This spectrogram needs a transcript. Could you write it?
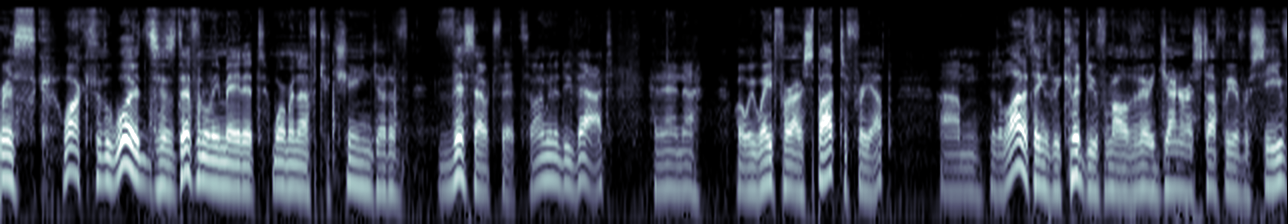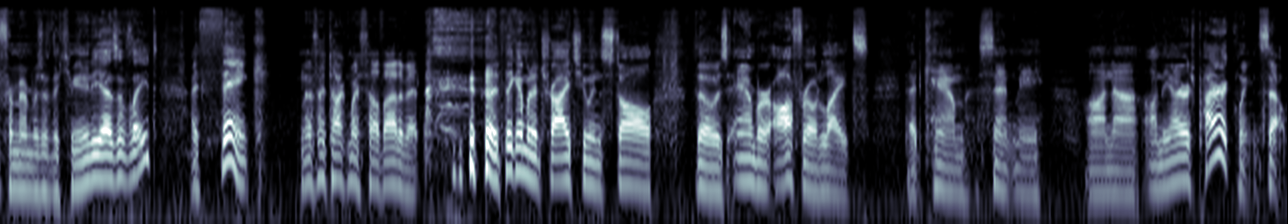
Brisk walk through the woods has definitely made it warm enough to change out of this outfit. So I'm going to do that. And then uh, while we wait for our spot to free up, um, there's a lot of things we could do from all the very generous stuff we have received from members of the community as of late. I think, unless I talk myself out of it, I think I'm going to try to install those amber off-road lights that Cam sent me on uh, on the Irish Pirate Queen. So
